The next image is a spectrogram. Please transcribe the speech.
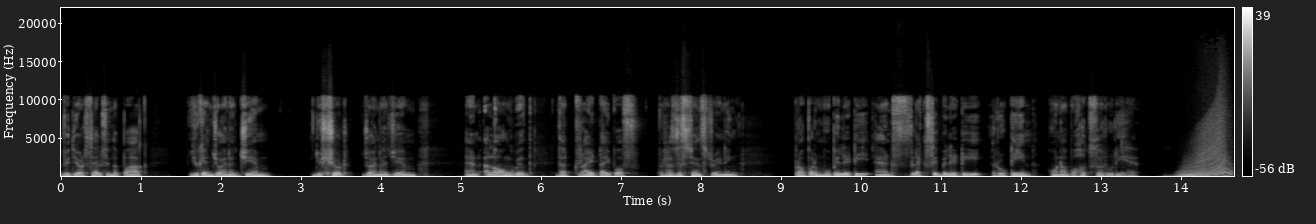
with yourself in the park. You can join a gym. You should join a gym. And along with that right type of resistance training proper mobility and flexibility routine hona bahut zaruri hai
